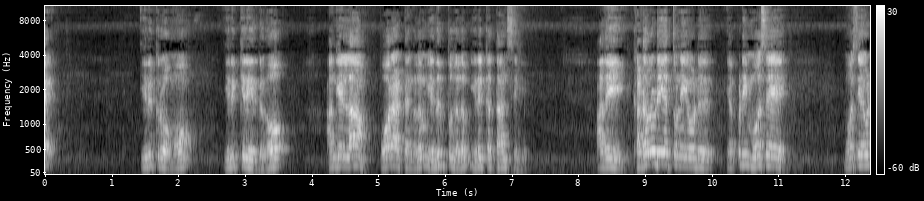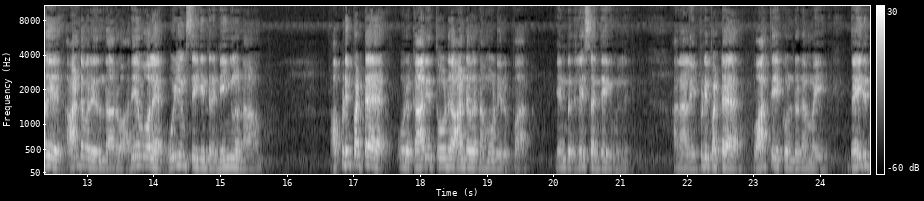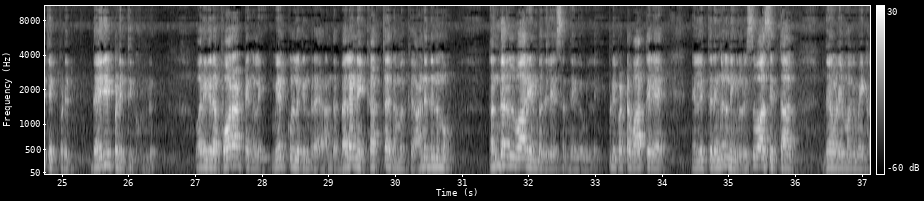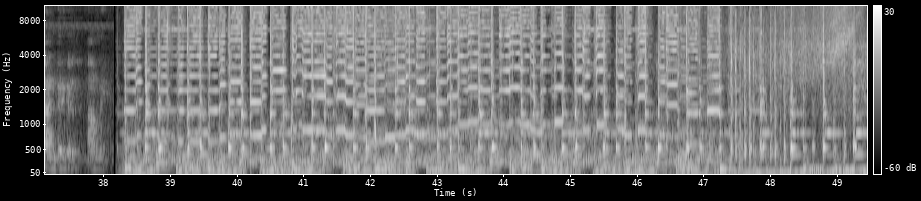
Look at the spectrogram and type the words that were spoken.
இருக்கிறோமோ இருக்கிறீர்களோ அங்கெல்லாம் போராட்டங்களும் எதிர்ப்புகளும் இருக்கத்தான் செய்யும். அதை கடவுளுடைய துணையோடு எப்படி மோசே மோசையோடு ஆண்டவர் இருந்தாரோ அதே போல ஊழியம் செய்கின்ற நீங்களும் நானும். அப்படிப்பட்ட ஒரு காரியத்தோடு ஆண்டவர் நம்மோடு இருப்பார் என்பதிலே சந்தேகம் இல்லை ஆனால் இப்படிப்பட்ட வார்த்தையை கொண்டு நம்மை தைரியத்தை தைரியப்படுத்திக் கொண்டு வருகிற போராட்டங்களை மேற்கொள்ளுகின்ற அந்த பலனை கர்த்த நமக்கு அனுதினமும் தந்தருள்வார் என்பதிலே சந்தேகம் இல்லை. இப்படிப்பட்ட வார்த்தையிலே நிலைத்திருங்கள் நீங்கள் விசுவாசித்தால் தேவனுடைய மகிமை காண்பீர்கள். ஆமை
